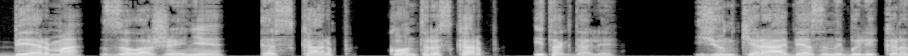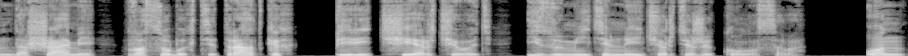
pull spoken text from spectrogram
берма, заложение, эскарп, контрэскарп и так далее. Юнкера обязаны были карандашами в особых тетрадках перечерчивать изумительные чертежи Колосова. Он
